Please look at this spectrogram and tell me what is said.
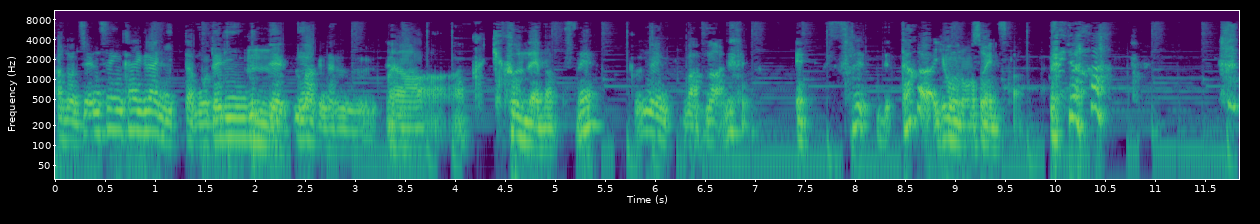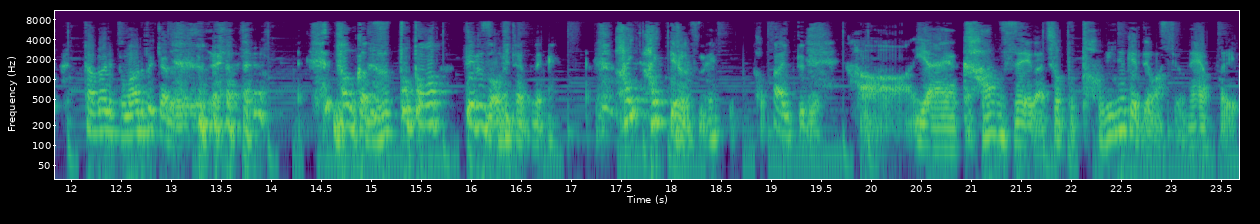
あの、前々回ぐらいに言ったモデリングって上手くなる。あーく訓練なんですね。訓練は、まあね、え、それ、でだから読むの遅いんですか？たまに止まるときあるよね。なんかずっと止まってるぞ、みたいなね。はい、入ってるんですね。入ってるよ。はあ、いやいや、感性がちょっと飛び抜けてますよね、やっぱり。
